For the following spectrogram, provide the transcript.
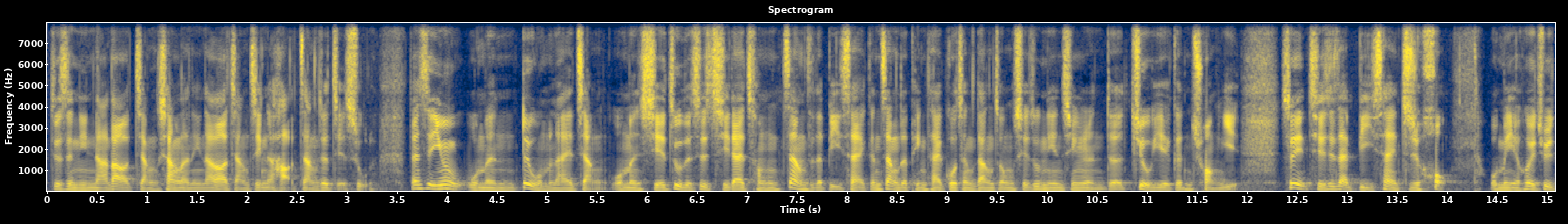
就是你拿到奖项了，你拿到奖金了，好，这样就结束了。但是因为我们对我们来讲，我们协助的是期待从这样子的比赛跟这样的平台过程当中，协助年轻人的就业跟创业，所以其实，在比赛之后，我们也会去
